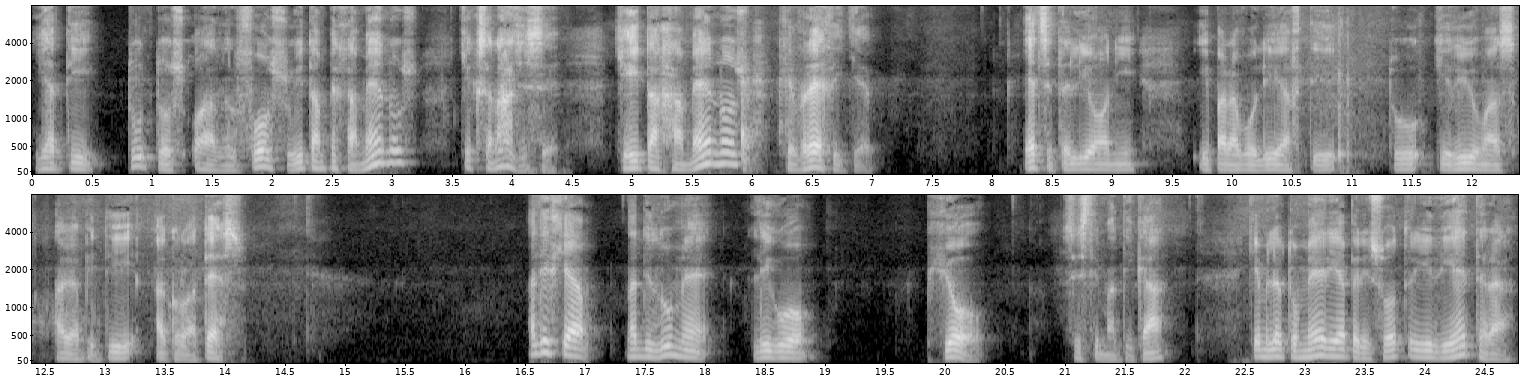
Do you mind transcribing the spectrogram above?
γιατί τούτος ο αδελφός σου ήταν πεθαμένος και ξανάζησε και ήταν χαμένος και βρέθηκε. Έτσι τελειώνει η παραβολή αυτή του Κυρίου μας αγαπητοί ακροατές. Αλήθεια να τη δούμε λίγο πιο συστηματικά και με λεπτομέρεια περισσότερη ιδιαίτερα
